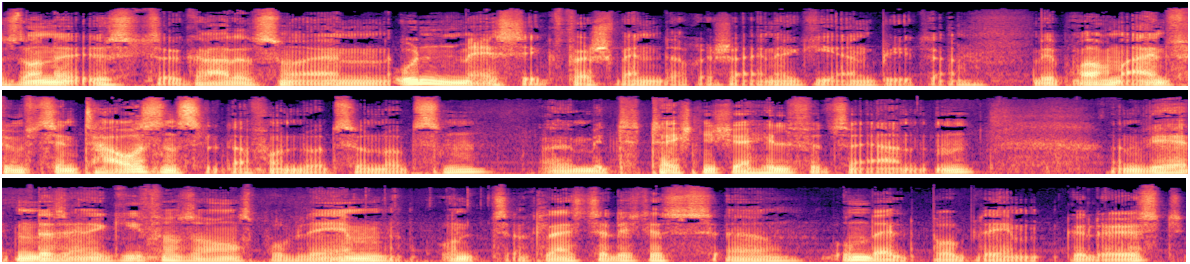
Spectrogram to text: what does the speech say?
Sonne ist geradezu ein unmäßig verschwenderischer Energieanbieter. Wir brauchen ein Fünfzehntausendstel davon nur zu nutzen, äh, mit technischer Hilfe zu ernten. Und wir hätten das Energieversorgungsproblem und gleichzeitig das äh, Umweltproblem gelöst.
